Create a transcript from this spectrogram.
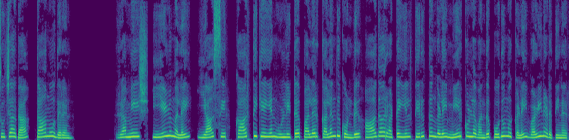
சுஜாதா தாமோதரன் ரமேஷ் ஏழுமலை யாசிர் கார்த்திகேயன் உள்ளிட்ட பலர் கலந்து கொண்டு ஆதார் அட்டையில் திருத்தங்களை மேற்கொள்ள வந்த பொதுமக்களை வழிநடத்தினர்.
